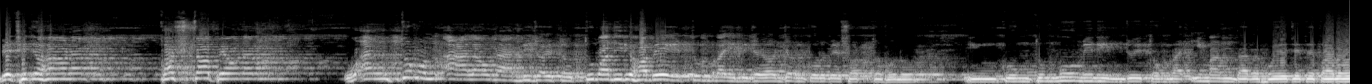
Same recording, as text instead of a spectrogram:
ব্যথিত হও না। কষ্ট পেও না। বিজয় তো হবে, তোমরাই বিজয় অর্জন করবে, শর্ত হলো যদি তোমরা ইমানদার হয়ে যেতে পারো।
